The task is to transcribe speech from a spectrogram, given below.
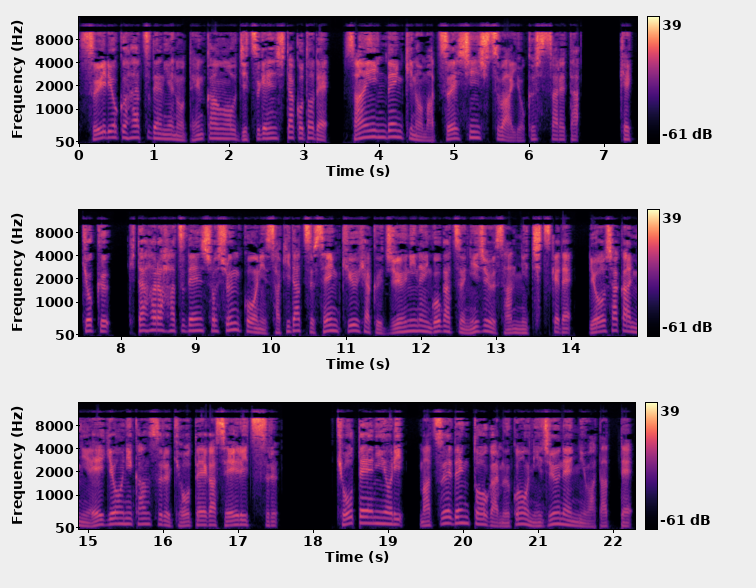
水力発電への転換を実現したことで、山陰電機の松江進出は抑止された。結局、北原発電所竣工に先立つ1912年5月23日付で、両者間に営業に関する協定が成立する。協定により、松江電灯が向こう20年にわたって、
